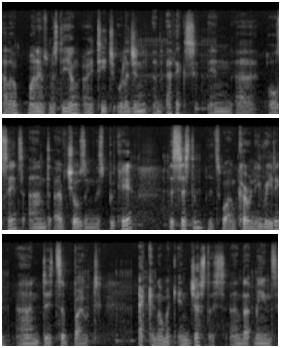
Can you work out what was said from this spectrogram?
Hello, my name is Mr. Young. I teach religion and ethics in uh, All Saints and I've chosen this book here, The System. It's what I'm currently reading and it's about economic injustice and that means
